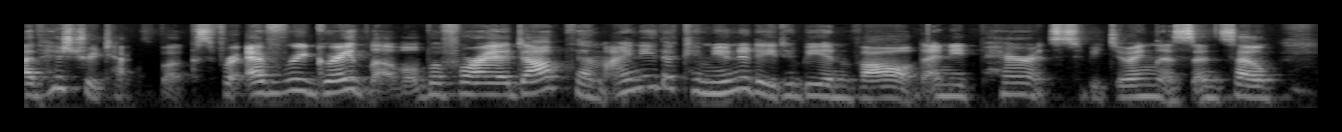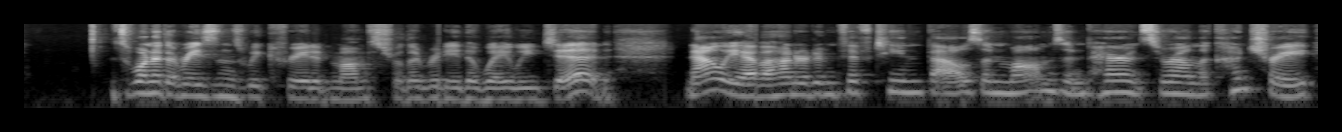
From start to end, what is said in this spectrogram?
of history textbooks for every grade level before I adopt them. I need the community to be involved. I need parents to be doing this. And so it's one of the reasons we created Moms for Liberty the way we did. Now we have 115,000 moms and parents around the country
